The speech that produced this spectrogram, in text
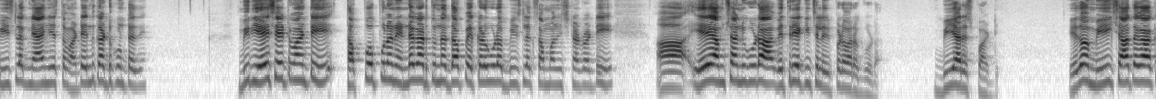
బీచ్లకు న్యాయం చేస్తామంటే ఎందుకు అడ్డుకుంటుంది? మీరు చేసేటువంటి తప్పొప్పులను ఎండగడుతున్నది తప్ప ఎక్కడ కూడా బీచ్లకు సంబంధించినటువంటి ఏ అంశాన్ని కూడా వ్యతిరేకించలేదు ఇప్పటివరకు కూడా బీఆర్ఎస్ పార్టీ. ఏదో మీ శాతగాక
